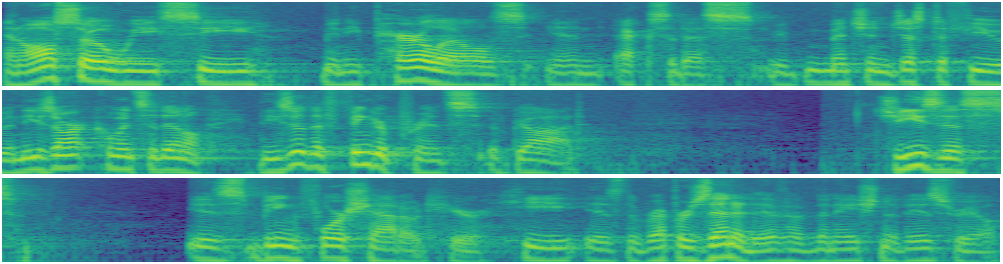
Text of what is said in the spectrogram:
And also, we see many parallels in Exodus. We've mentioned just a few, and these aren't coincidental. These are the fingerprints of God. Jesus is being foreshadowed here. He is the representative of the nation of Israel.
